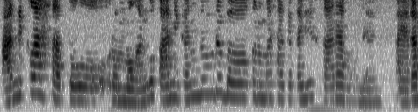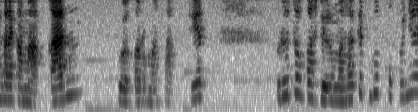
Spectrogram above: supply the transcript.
panik lah satu rombongan gue panik. Kan udah udah bawa ke rumah sakit aja sekarang udah. Akhirnya mereka makan gue ke rumah sakit udah tuh pas di rumah sakit gue pokoknya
